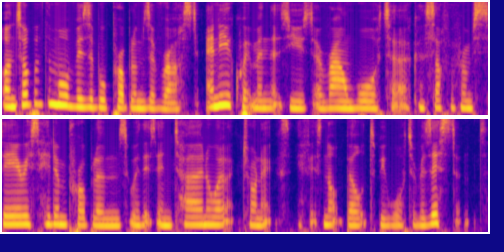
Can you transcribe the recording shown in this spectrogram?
On top of the more visible problems of rust, any equipment that's used around water can suffer from serious hidden problems with its internal electronics if it's not built to be water resistant.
